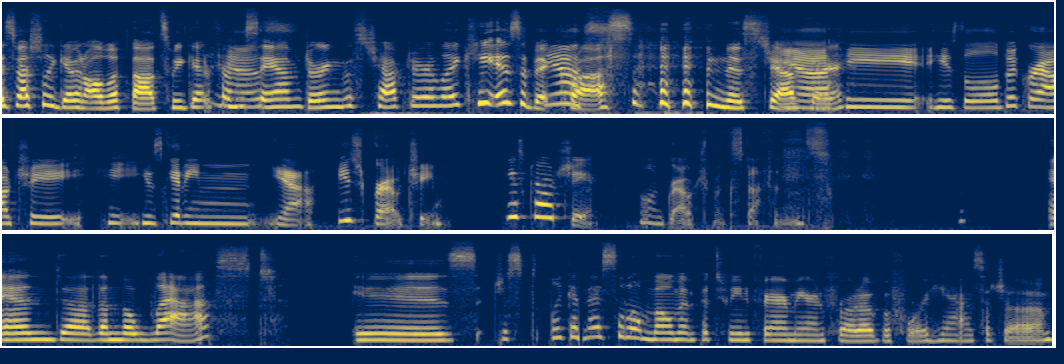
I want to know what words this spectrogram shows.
Especially given all the thoughts we get from Yes. Sam during this chapter, like he is a bit Yes. cross in this chapter. Yeah, he he's a little bit grouchy. He he's getting yeah, he's grouchy. He's grouchy. Little grouch McStuffins. And uh, then the last is just like a nice little moment between Faramir and Frodo before he has such a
